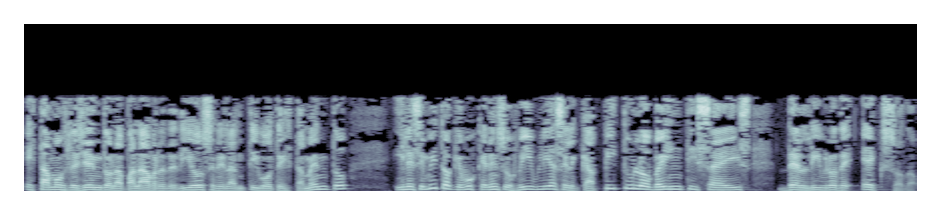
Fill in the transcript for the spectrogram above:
Estamos leyendo la palabra de Dios en el Antiguo Testamento y les invito a que busquen en sus Biblias el capítulo 26 del libro de Éxodo.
